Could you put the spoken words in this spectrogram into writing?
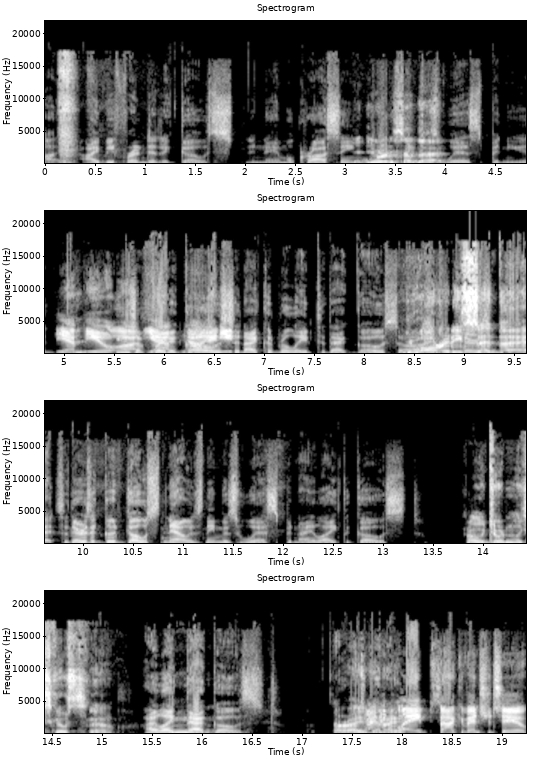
I, I befriended a ghost in Animal Crossing. You already said that. Wisp, and he, Yep, you he was uh, afraid yeah, of no, and ghosts, you- and I could relate to that ghost. So You I- already said that. So there's a good ghost now. His name is Wisp, and I like the ghost. Oh, Jordan likes ghosts now. I like Hmm. that ghost. All right, time then to I play Sonic Adventure 2.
